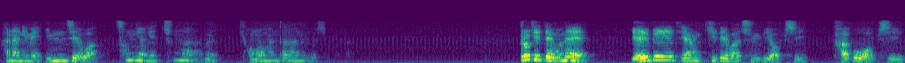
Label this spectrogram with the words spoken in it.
하나님의 임재와 성령의 충만함을 경험한다라는 것입니다. 그렇기 때문에 예배에 대한 기대와 준비 없이 각오 없이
